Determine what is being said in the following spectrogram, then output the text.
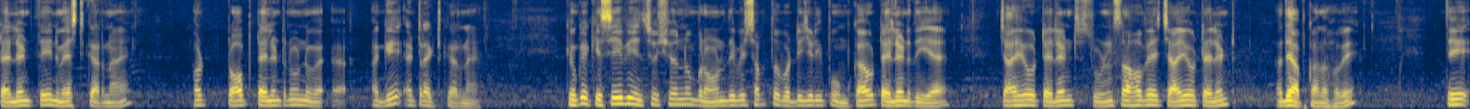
ਟੈਲੈਂਟ ਤੇ ਇਨਵੈਸਟ ਕਰਨਾ ਹੈ ਔਰ ਟੌਪ ਟੈਲੈਂਟ ਨੂੰ ਅੱਗੇ ਅਟਰੈਕਟ ਕਰਨਾ ਹੈ। ਕਿਉਂਕਿ ਕਿਸੇ ਵੀ ਇੰਸਟੀਟਿਊਸ਼ਨ ਨੂੰ ਬਣਾਉਣ ਦੇ ਵਿੱਚ ਸਭ ਤੋਂ ਵੱਡੀ ਜਿਹੜੀ ਭੂਮਿਕਾ ਉਹ ਟੈਲੈਂਟ ਦੀ ਹੈ। ਚਾਹੇ ਉਹ ਟੈਲੈਂਟ ਸਟੂਡੈਂਟਸ ਦਾ ਹੋਵੇ, ਚਾਹੇ ਉਹ ਟੈਲੈਂਟ ਅਧਿਆਪਕਾਂ ਦਾ ਹੋਵੇ। ਤੇ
